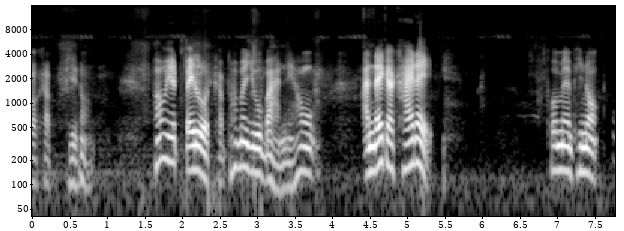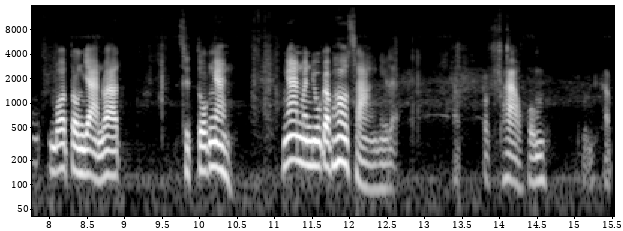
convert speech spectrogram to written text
บอกครับพี่น้องเฮาเฮ็ดไปโหลดครับเฮามาอยู่บ้านนี่เฮาอันใดก็ขายได้พ่อแม่พี่น้องบ่ต้องย่านว่าสิตกงาน งานมันอยู่กับเฮาสางนี่แหละครับปักพร้าผมครับ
